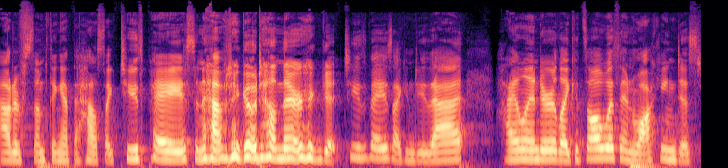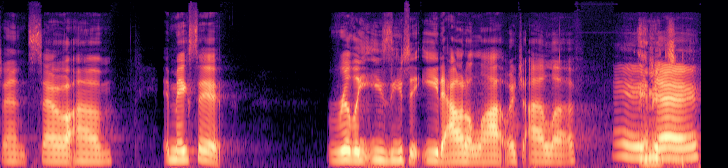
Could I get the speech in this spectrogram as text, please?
out of something at the house like toothpaste and having to go down there and get toothpaste i can do that highlander like it's all within walking distance so um, it makes it really easy to eat out a lot which i love hey And it's-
